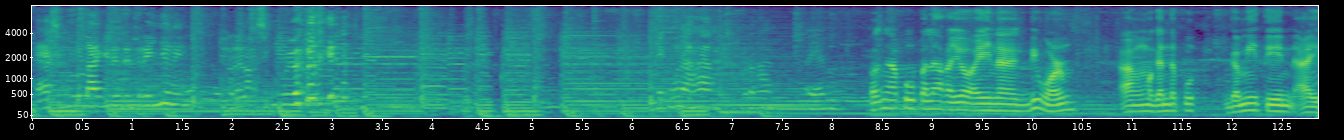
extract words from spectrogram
Kaya siguro lagi nadidrain yun eh. Malalaki siguro yun. Pag nga po pala kayo ay nag-deworm, ang maganda po gamitin ay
